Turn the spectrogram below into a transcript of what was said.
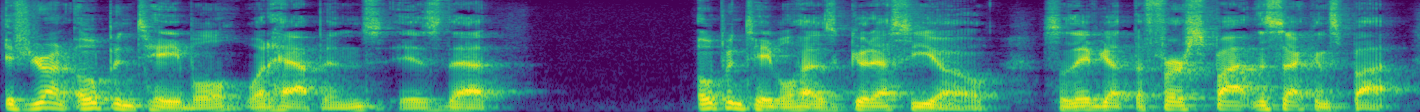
If you're on OpenTable, what happens is that OpenTable has good SEO, so they've got the first spot and the second spot.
